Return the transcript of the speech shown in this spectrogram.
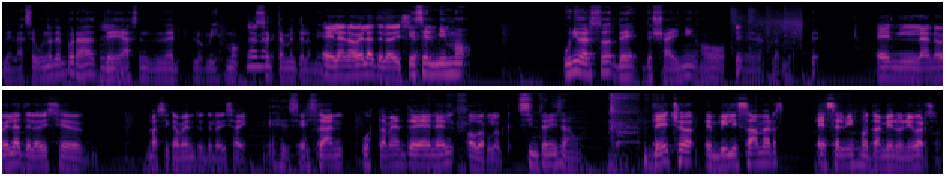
de la segunda temporada te Mm. hace entender lo mismo, No, no. exactamente lo mismo. En la novela te lo dice. es el mismo universo de The Shining o Sí. El Resplandor. Sí, En la novela te lo dice, básicamente te lo dice ahí. es- es- Están justamente en el Overlook. Sintonizamos. De hecho, en Billy Summers es el mismo también universo.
